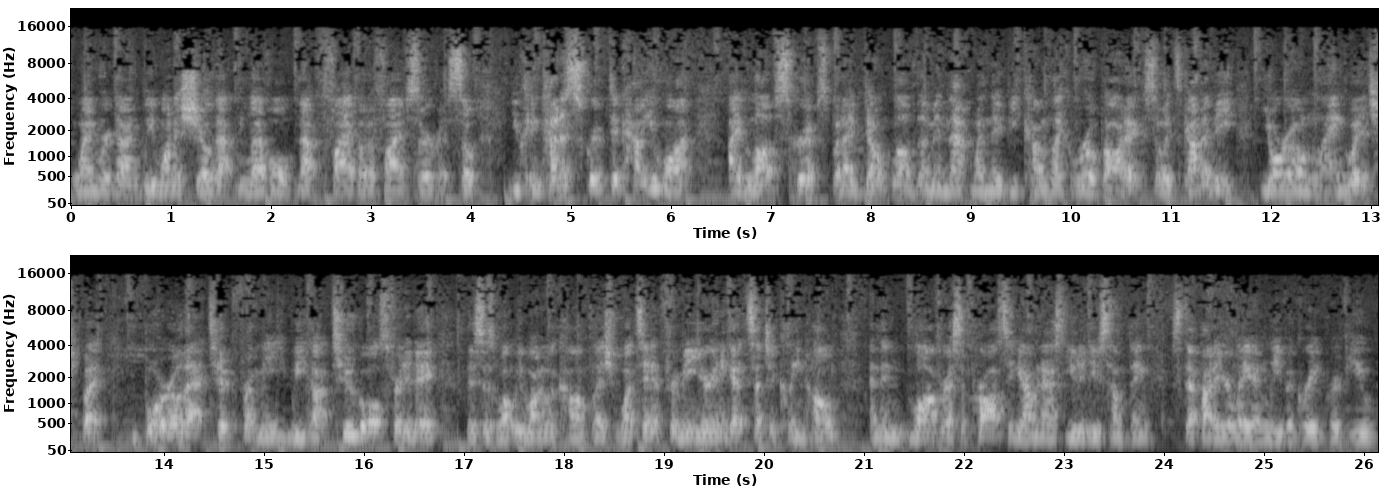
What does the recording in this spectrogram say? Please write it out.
when we're done. We want to show that level, that five out of five service. So you can kind of script it how you want. I love scripts, but I don't love them in that when they become like robotic. So it's got to be your own language. But borrow that tip from me. We got two goals for today. This is what we want to accomplish. What's in it for me? You're going to get such a clean home. And then law of reciprocity, I'm going to ask you to do something, step out of your way and leave a great review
